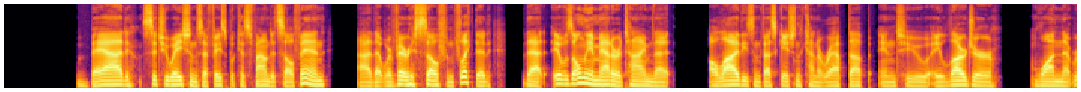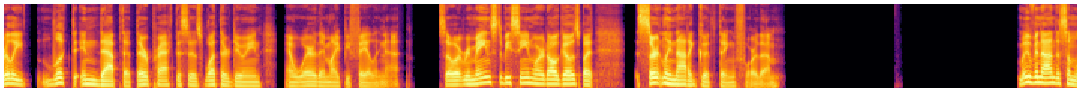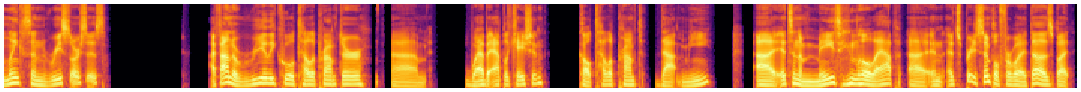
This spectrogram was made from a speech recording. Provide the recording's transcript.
bad situations that Facebook has found itself in uh, that were very self inflicted that it was only a matter of time that a lot of these investigations kind of wrapped up into a larger one that really looked in depth at their practices, what they're doing, and where they might be failing at. So it remains to be seen where it all goes, but certainly not a good thing for them. Moving on to some links and resources. I found a really cool teleprompter um, web application called teleprompt.me. Uh, it's an amazing little app, uh, and it's pretty simple for what it does. But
